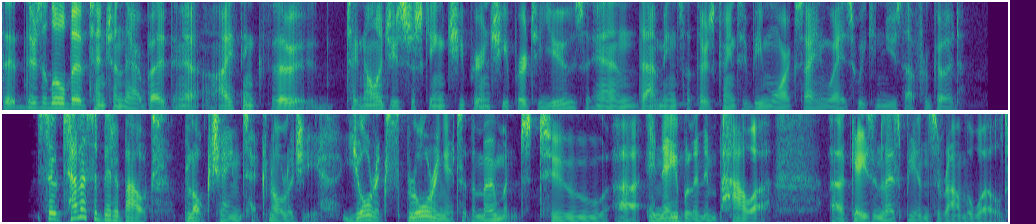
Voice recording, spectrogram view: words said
there's a little bit of tension there, but uh, I think the technology is just getting cheaper and cheaper to use, and that means that there's going to be more exciting ways we can use that for good. So, tell us a bit about blockchain technology. You're exploring it at the moment to uh, enable and empower uh, gays and lesbians around the world.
